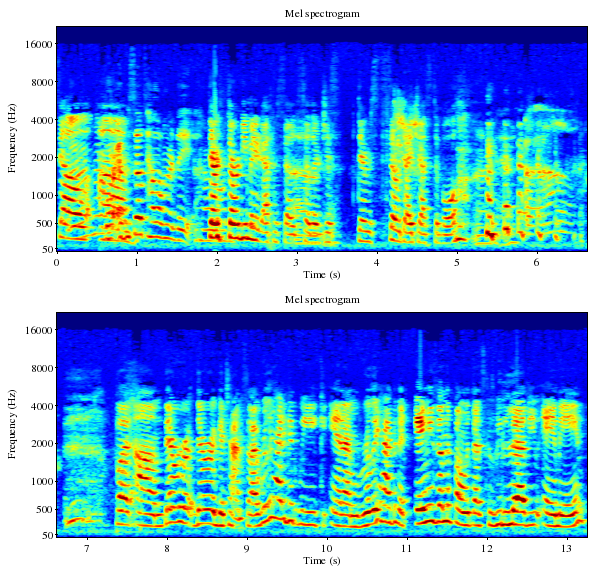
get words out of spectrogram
so Mhm. um, Four episodes? How long are they? How they're 30 minute episodes so Oh, they're okay. just they're so digestible Okay. Oh. but um they were they were a good time so I really had a good week and I'm really happy that Amy's on the phone with us because we love you Amy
